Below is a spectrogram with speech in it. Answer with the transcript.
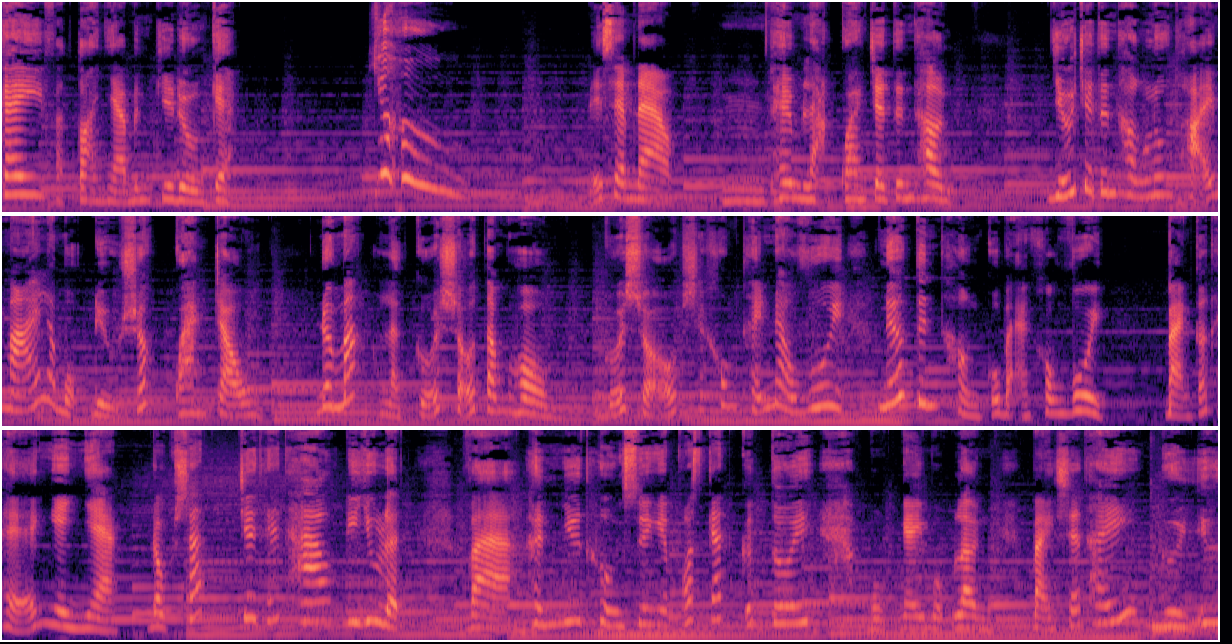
cây và tòa nhà bên kia đường kìa. Để xem nào, thêm lạc quan cho tinh thần. Giữ cho tinh thần luôn thoải mái là một điều rất quan trọng. Đôi mắt là cửa sổ tâm hồn, cửa sổ sẽ không thể nào vui nếu tinh thần của bạn không vui. Bạn có thể nghe nhạc đọc sách chơi thể thao đi du lịch. Và hình như thường xuyên nghe podcast của tôi. Một ngày một lần bạn sẽ thấy người yêu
